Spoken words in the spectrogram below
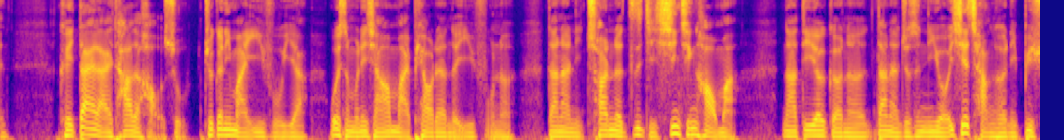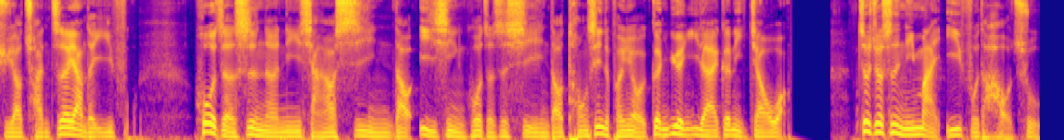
可以带来它的好处，就跟你买衣服一样。为什么你想要买漂亮的衣服呢？当然，你穿了自己心情好嘛。那第二个呢，当然就是你有一些场合你必须要穿这样的衣服，或者是呢，你想要吸引到异性，或者是吸引到同性的朋友更愿意来跟你交往，这就是你买衣服的好处，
